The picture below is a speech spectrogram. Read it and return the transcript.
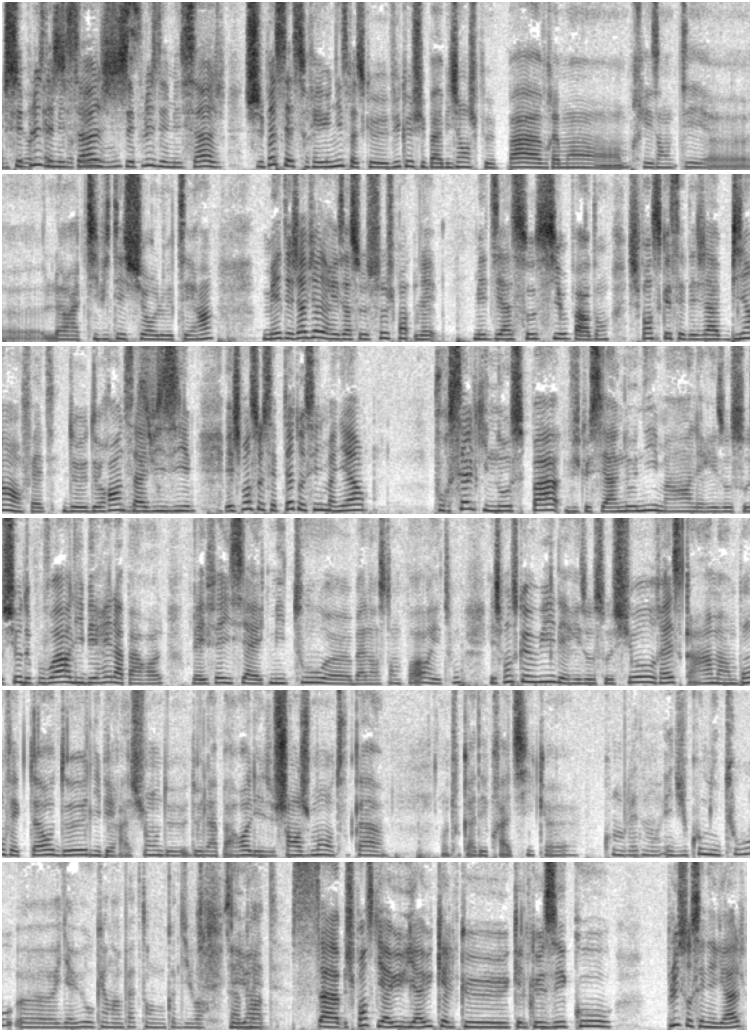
c'est plus des messages, c'est plus des messages. Je sais pas si elles se réunissent parce que vu que je suis pas à Abidjan, je peux pas vraiment présenter euh, leur activité sur le terrain. Mais déjà via les réseaux sociaux, je pense les médias sociaux, pardon. Je pense que c'est déjà bien en fait de, de rendre ça visible. Et je pense que c'est peut-être aussi une manière pour celles qui n'osent pas, vu que c'est anonyme, hein, les réseaux sociaux, de pouvoir libérer la parole. Vous l'avez fait ici avec MeToo, euh, Balance ton port et tout. Et je pense que oui, les réseaux sociaux restent quand même un bon vecteur de libération de, de la parole et de changement, en tout cas, en tout cas des pratiques. Euh. Complètement. Et du coup, MeToo, euh, il n'y a eu aucun impact en Côte d'Ivoire ça, ça, Je pense qu'il y a eu, il y a eu quelques, quelques échos plus au Sénégal,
